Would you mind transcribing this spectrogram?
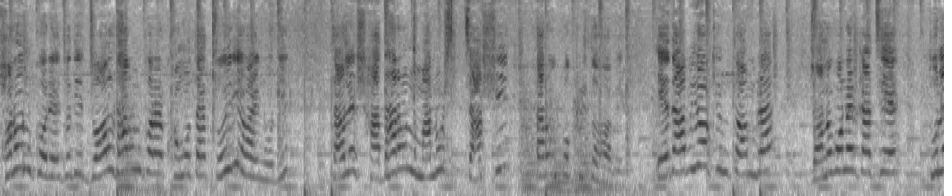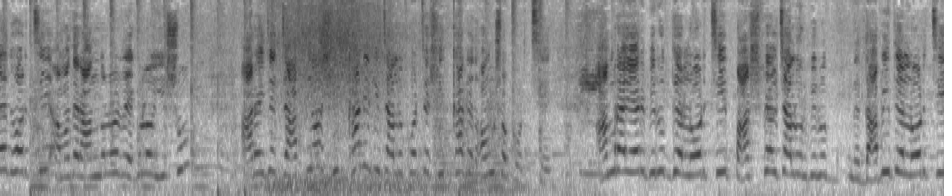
খনন করে যদি জল ধারণ করার ক্ষমতা তৈরি হয় নদীর, তাহলে সাধারণ মানুষ চাষি তার উপকৃত হবে। এ দাবিও কিন্তু আমরা জনগণের কাছে তুলে ধরছি। আমাদের আন্দোলনের এগুলো ইস্যু। আর এই যে জাতীয় শিক্ষানীতি চালু করছে, শিক্ষাকে ধ্বংস করছে। আমরা এর বিরুদ্ধে লড়ছি পাশফেল চালুর বিরুদ্ধে দাবিতে লড়ছি,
